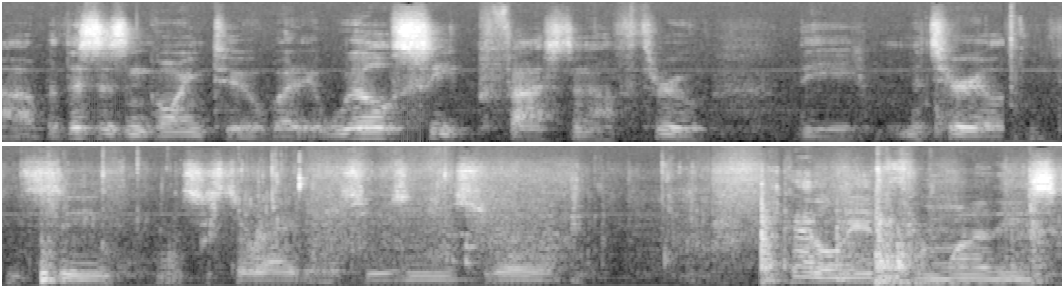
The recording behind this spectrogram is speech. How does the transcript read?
Uh, but this isn't going to, but it will seep fast enough through the material. You can see, that's just a rag I was using yesterday. Got a lid from one of these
